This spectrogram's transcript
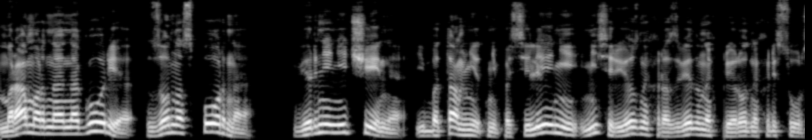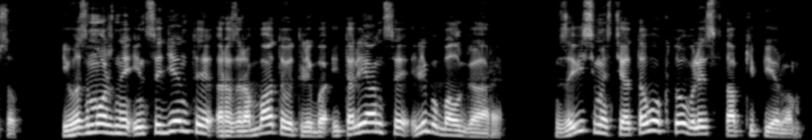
Мраморное Нагорье – зона спорная, вернее ничейная, ибо там нет ни поселений, ни серьезных разведанных природных ресурсов. И возможные инциденты разрабатывают либо итальянцы, либо болгары, в зависимости от того, кто влез в тапки первым.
